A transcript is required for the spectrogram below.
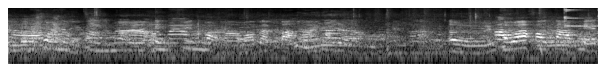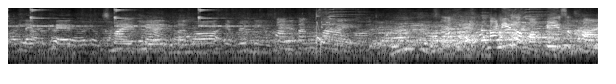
บเป็นคนหนมจีนมากเป็นฟินบอกมาว่าแบบปากได้เดินเออเพราะว่าเขาตาเพชรเล็บเพชรไม่เพชรแล้วก็ everything ความตั้งใจตอนนี้เหลือป๊อปปี้สุดท้าย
